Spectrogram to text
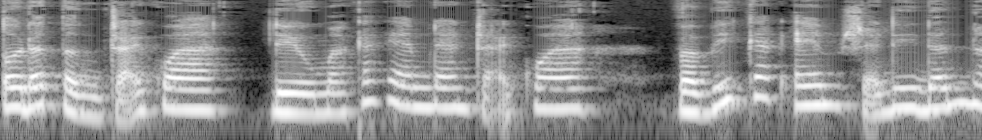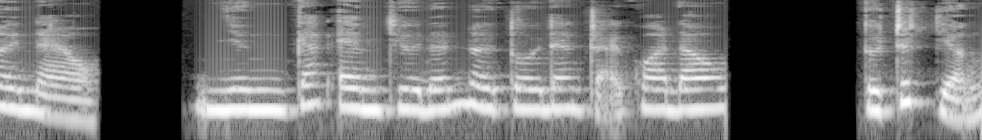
Tôi đã từng trải qua điều mà các em đang trải qua và biết các em sẽ đi đến nơi nào. Nhưng các em chưa đến nơi tôi đang trải qua đâu. Tôi trích dẫn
